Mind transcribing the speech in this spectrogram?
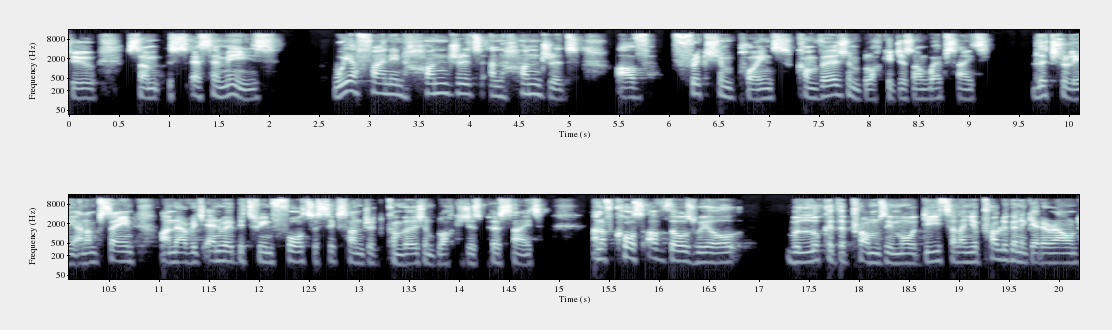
to some SMEs, we are finding hundreds and hundreds of friction points, conversion blockages on websites, literally. And I'm saying on average, anywhere between four to 600 conversion blockages per site. And of course, of those, we'll, we'll look at the problems in more detail and you're probably going to get around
